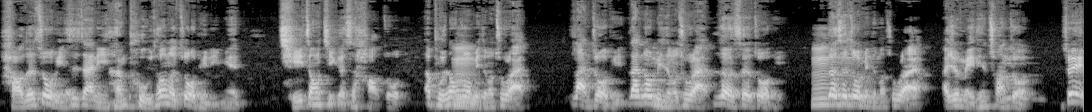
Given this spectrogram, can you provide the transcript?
好的作品是在你很普通的作品里面，其中几个是好作品。那普通作品怎么出来？嗯、烂作品，烂作品怎么出来？垃圾作品，嗯，乐色作品怎么出来？那、啊、就每天创作。所以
